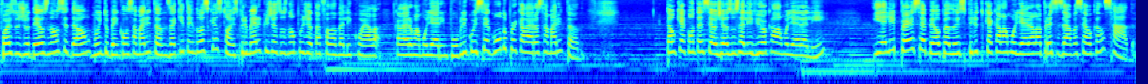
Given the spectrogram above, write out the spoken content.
Pois os judeus não se dão muito bem com os samaritanos. Aqui tem duas questões. Primeiro, que Jesus não podia estar falando ali com ela, porque ela era uma mulher em público. E segundo, porque ela era samaritana. Então, o que aconteceu? Jesus ele viu aquela mulher ali e ele percebeu pelo Espírito que aquela mulher ela precisava ser alcançada.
